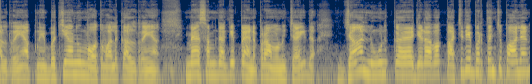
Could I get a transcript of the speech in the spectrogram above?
ਘੱਲ ਰਹੇ ਹਾਂ, ਆਪਣੇ ਬੱਚਿਆਂ ਨੂੰ ਮੌਤ ਵੱਲ ਘੱਲ ਰਹੇ ਹਾਂ। ਮੈਂ ਸਮਝਦਾ ਕਿ ਭੈਣ ਭਰਾਵਾਂ ਨੂੰ ਚਾਹੀਦਾ, ਜਾਂ ਲੂਣ ਕ- ਜਿਹੜਾ ਵਾ ਕੱਚ ਦੇ ਬਰਤਨ 'ਚ ਪਾ ਲੈਣ,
